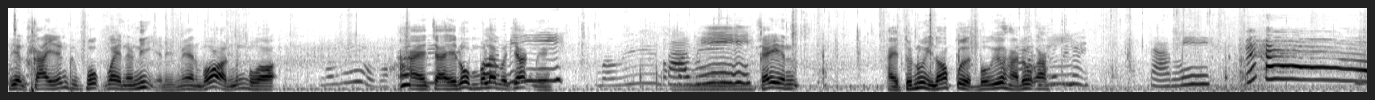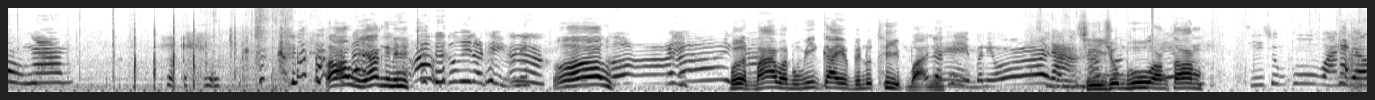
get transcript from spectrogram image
เลี้ยงไก่นั่นคือปลุกไว้นนี้อันนี้แม่นบ่มันบ่หายใจล่มบ่แล้วบ่จักนี่บ่มีสามีใช้อันให้ตัวนุ่ยเนาะเปิดบ่อยู่หาดูอะ สามี งาม เอ้ายังอันนี่ก็มีรถถีบอันนี้โอ้โอ้ยเปิดมาบัดบ่มีไก่เป็นรถถีบบาดรนี้ถถีบอันนี้โอ้ยน่ะสีชมพูอ่องตอง สีชมพูหวานเดียว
